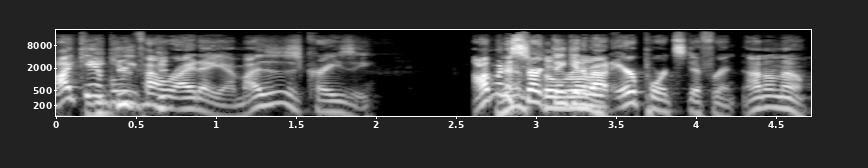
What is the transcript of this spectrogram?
I can't Did you- believe how did- right I am. I, this is crazy. I'm gonna Man, start so thinking wrong. about airports different. I don't know.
